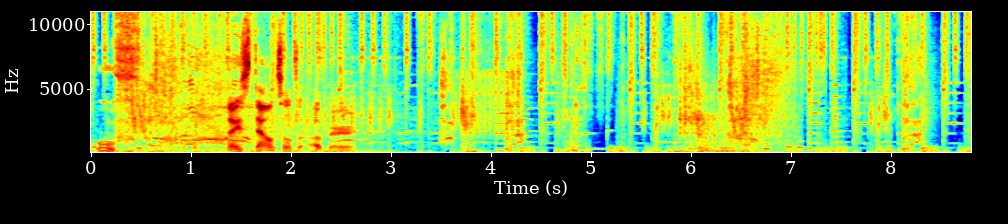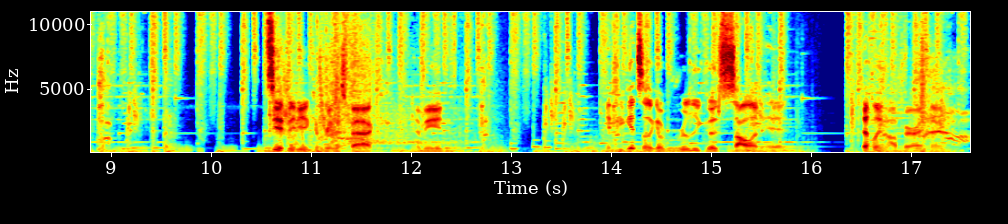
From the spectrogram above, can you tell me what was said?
Oof. Nice down tilt to up air. Let's see if Idiot can bring this back. I mean, if he gets like a really good solid hit, definitely an up air, I think.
